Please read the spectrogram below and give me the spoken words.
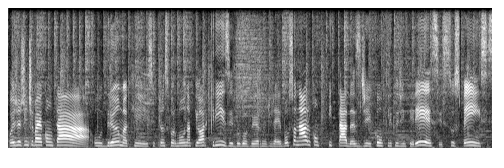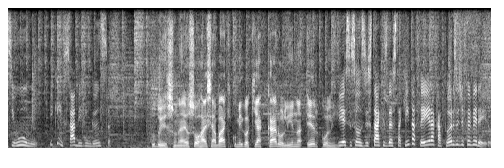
Hoje a gente vai contar o drama que se transformou na pior crise do governo de Jair Bolsonaro, com pitadas de conflito de interesses, suspense, ciúme e, quem sabe, vingança. Tudo isso, né? Eu sou o Raíssen Abac, comigo aqui a Carolina Ercolim. E esses são os destaques desta quinta-feira, 14 de fevereiro.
